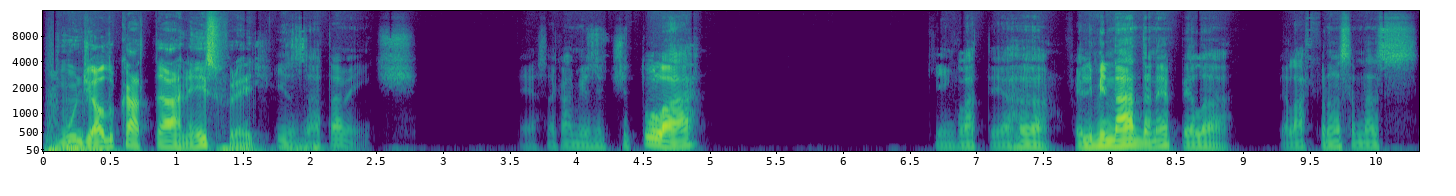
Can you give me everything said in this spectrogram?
o Mundial do Catar, não é isso, Fred? Exatamente. Essa camisa titular, que a Inglaterra foi eliminada né, pela, pela França nas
